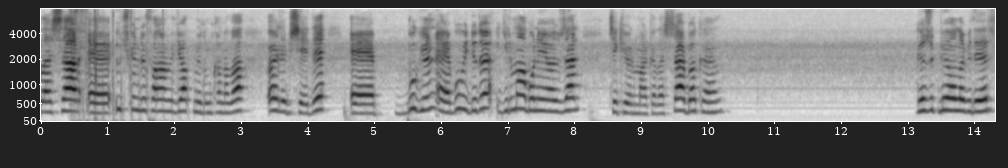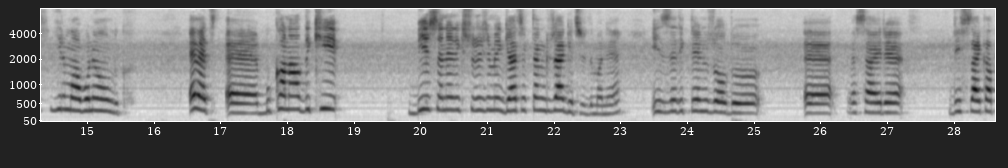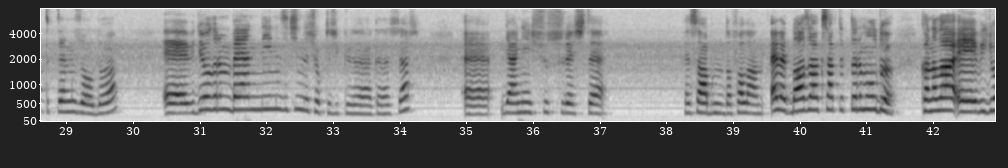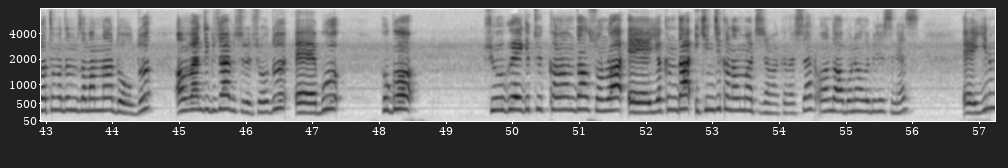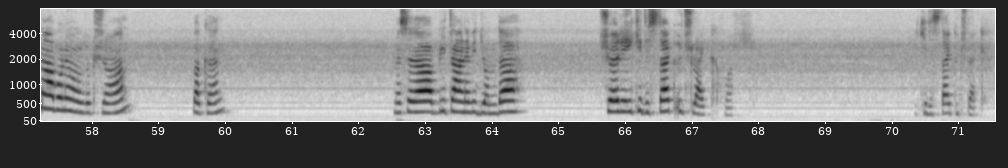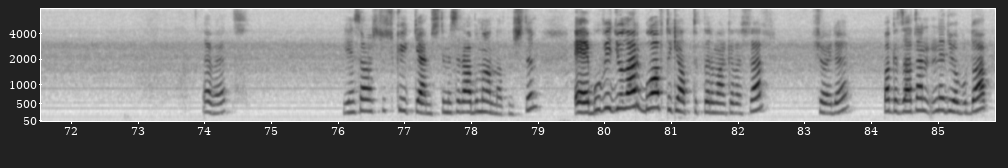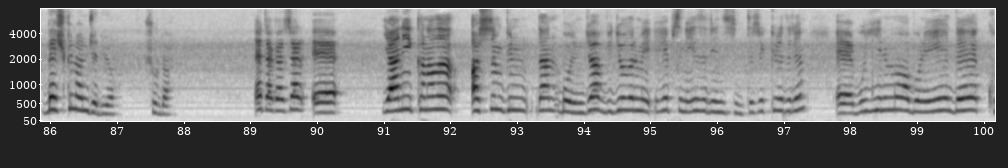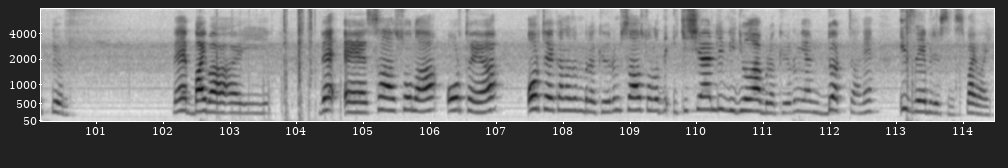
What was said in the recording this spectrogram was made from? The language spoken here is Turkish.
Arkadaşlar 3 gündür falan video atmıyordum kanala. Öyle bir şeydi. E, bugün e, bu videoda 20 aboneye özel çekiyorum arkadaşlar. Bakın. Gözükmüyor olabilir. 20 abone olduk. Evet e, bu kanaldaki bir senelik sürecimi gerçekten güzel geçirdim hani. İzledikleriniz oldu. E, vesaire dislike attıklarınız oldu. Ee, videolarımı beğendiğiniz için de çok teşekkürler arkadaşlar. Ee, yani şu süreçte hesabımda falan. Evet bazı aksaklıklarım oldu. Kanala e, video atamadığım zamanlar da oldu. Ama bence güzel bir süreç oldu. Ee, bu Hugo şu Hugo Ege Türk kanalından sonra e, yakında ikinci kanalımı açacağım arkadaşlar. Ona da abone olabilirsiniz. E, 20 abone olduk şu an. Bakın. Mesela bir tane videomda şöyle 2 dislike 3 like var. 2 dislike 3 like. Evet. Yeni Savaşçı Squeak gelmişti. Mesela bunu anlatmıştım. E, bu videolar bu haftaki attıklarım arkadaşlar. Şöyle. Bakın zaten ne diyor burada? 5 gün önce diyor. Şurada. Evet arkadaşlar. E, yani kanalı açtığım günden boyunca videolarımı hepsini izlediğiniz için teşekkür ederim. E, bu 20 aboneyi de kutluyoruz. Ve bay bay. Ve e, sağa sola ortaya ortaya kanalımı bırakıyorum. Sağa sola da ikişerli videolar bırakıyorum. Yani 4 tane izleyebilirsiniz. Bay bay.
